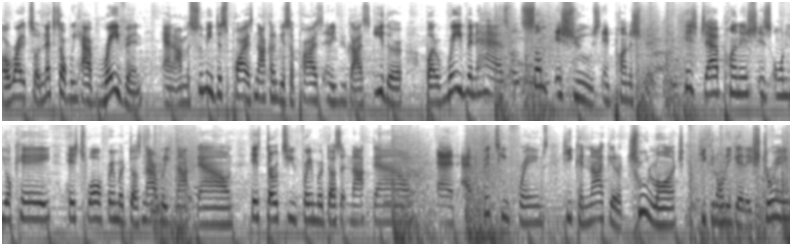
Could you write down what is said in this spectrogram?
Alright, so next up we have Raven, and I'm assuming this part is not going to be a surprise to any of you guys either, but Raven has some issues in punishment. His jab punish is only okay, his 12 framer does not really knock down, his 13 framer doesn't knock down, and at 15 frames, he cannot get a true launch, he can only get a string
